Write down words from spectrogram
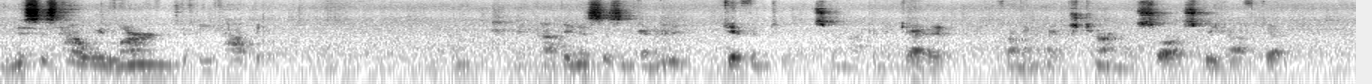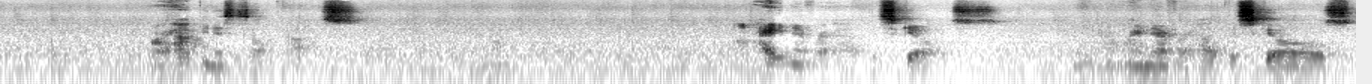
And this is how we learn to be happy. I mean, happiness isn't going to be given to us. We're not going to get it from an external source. We have to. Our happiness is up to us. You know? I never had the skills. You know, I never had the skills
